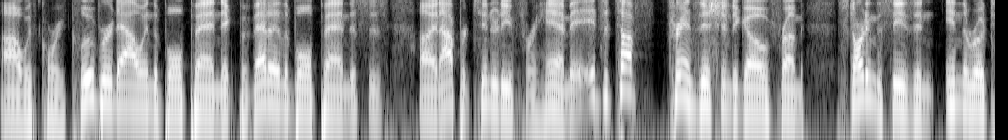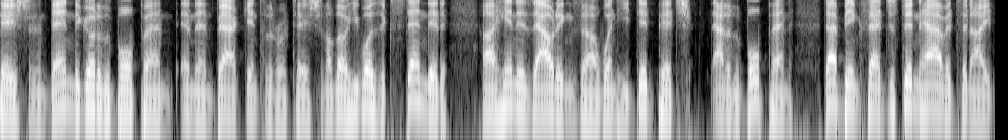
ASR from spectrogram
uh, with Corey Kluber now in the bullpen, Nick Pivetta in the bullpen. This is uh, an opportunity for him. It's a tough transition to go from starting the season in the rotation then to go to the bullpen and then back into the rotation. Although he was extended uh, in his outings uh, when he did pitch out of the bullpen. That being said, just didn't have it tonight,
